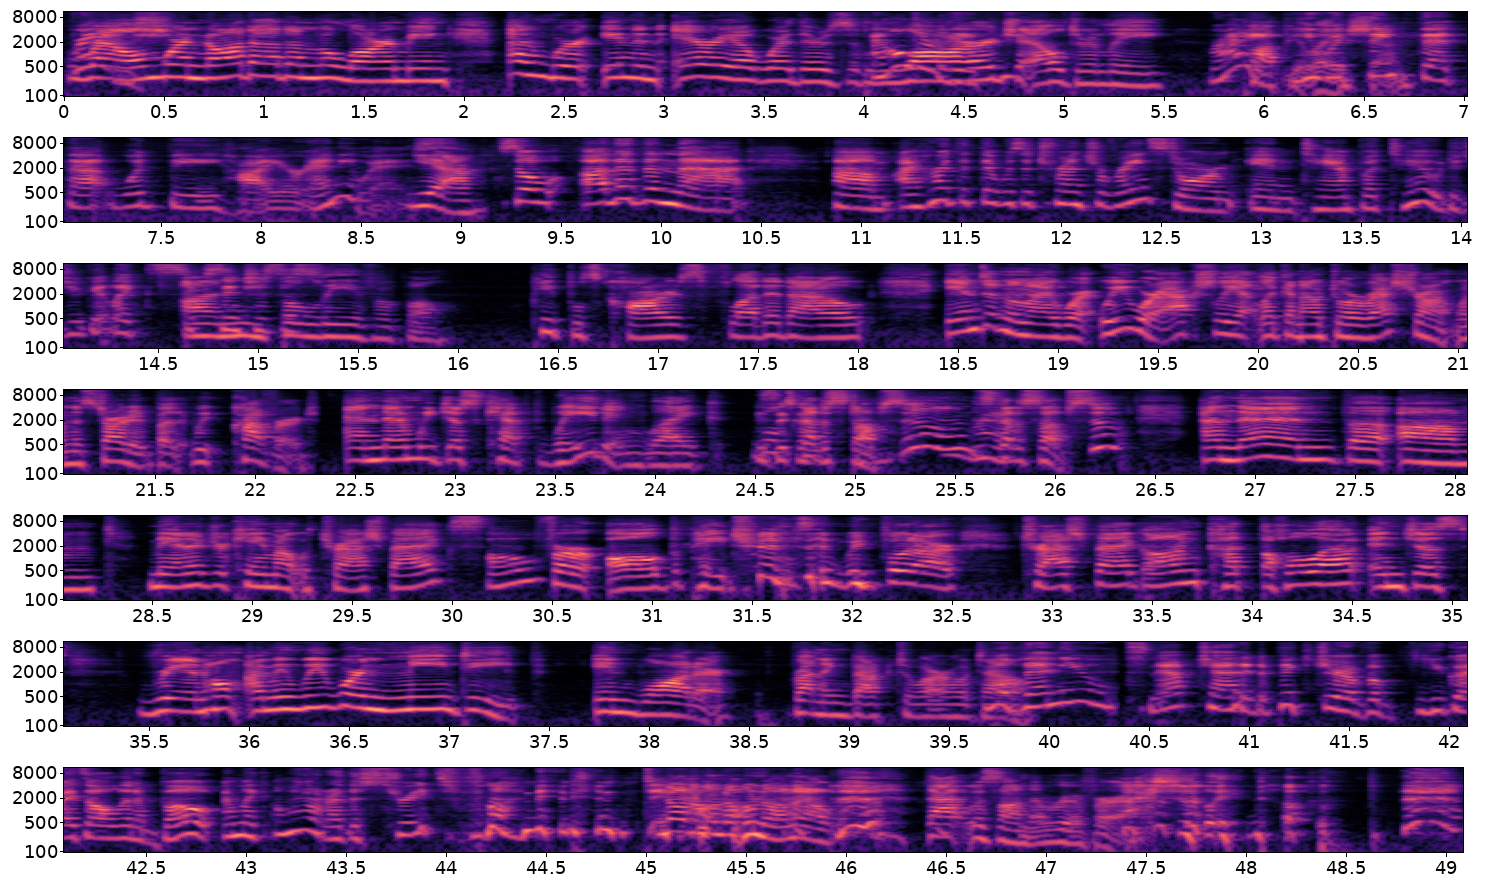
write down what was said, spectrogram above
Range. realm. We're not at an alarming and we're in an area where there's Elderly large elderly Right. population. You would think that that would be higher anyways. Yeah. So other than that, um, I heard that there was a torrential rainstorm in Tampa too. Did you get like six inches? Unbelievable. People's cars flooded out. Andon and I were we were actually at like an outdoor restaurant when it started, but we covered. And then we just kept waiting, like well, it it's got to stop stop? soon. It's got to stop soon. And then the um, manager came out with trash bags Oh. for all the patrons, and we put our trash bag on, cut the hole out, and just ran home. I mean, we were knee deep in water running back to our hotel. well, then you Snapchatted a picture of a, you guys all in a boat. I'm like, oh my god, are the streets flooded? No, no, no, no, no. That was on a river, actually. No.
